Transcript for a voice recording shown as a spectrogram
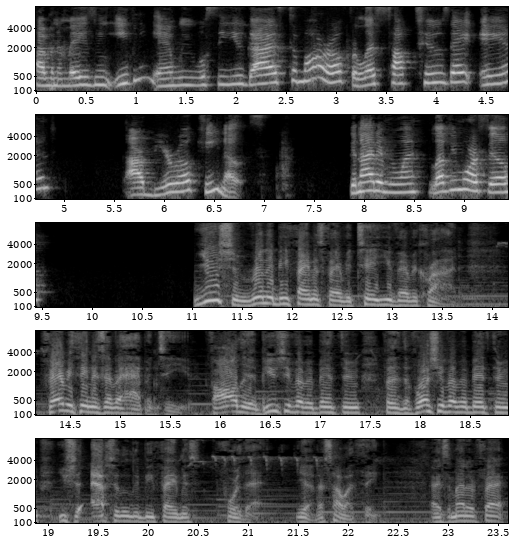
Have an amazing evening, and we will see you guys tomorrow for Let's Talk Tuesday and our Bureau keynotes. Good night, everyone. Love you more, Phil. You should really be famous for every tear you've ever cried, for everything that's ever happened to you, for all the abuse you've ever been through, for the divorce you've ever been through. You should absolutely be famous for that. Yeah, that's how I think. As a matter of fact,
